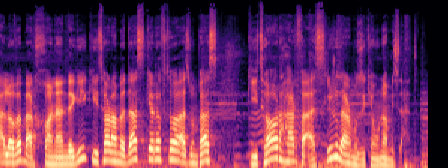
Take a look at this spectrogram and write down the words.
علاوه بر خوانندگی گیتار هم به دست گرفت و از اون پس گیتار حرف اصلی رو در موزیک اونا می‌زد.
